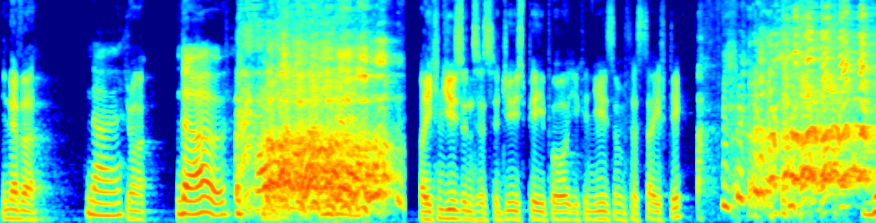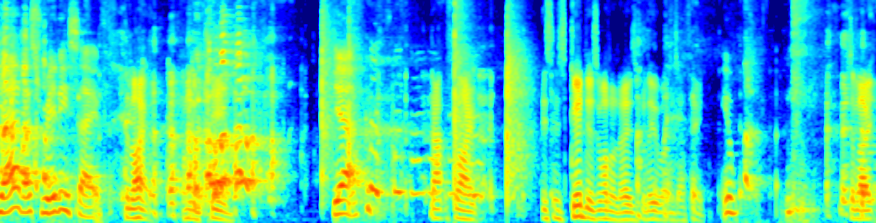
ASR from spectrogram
you never, No. do you want No. to? Or you can use them to seduce people, you can use them for safety. Yeah, that's really safe. So like, on the tube, Yeah. that's like, it's as good as one of those blue ones, I think. You're- So like,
